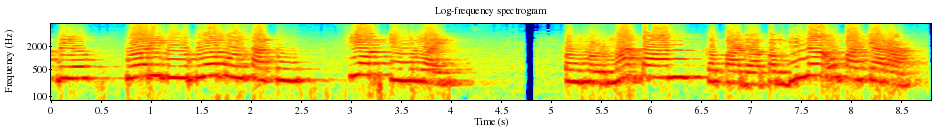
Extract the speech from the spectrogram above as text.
April 2021 siap dimulai. Penghormatan kepada pembina upacara.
